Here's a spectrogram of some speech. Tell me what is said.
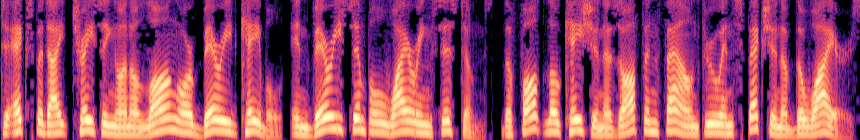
to expedite tracing on a long or buried cable. In very simple wiring systems, the fault location is often found through inspection of the wires.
